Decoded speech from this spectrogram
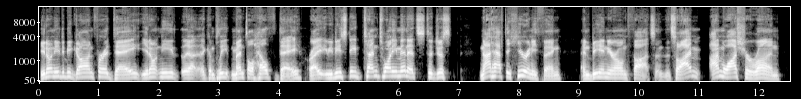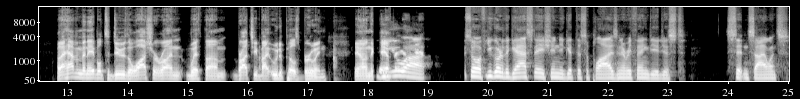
You don't need to be gone for a day. You don't need uh, a complete mental health day, right? You just need 10, 20 minutes to just not have to hear anything and be in your own thoughts. And so I'm I'm washer run, but I haven't been able to do the washer run with um brought to you by Utepils Brewing. You know, in the do you uh so if you go to the gas station, you get the supplies and everything, do you just sit in silence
